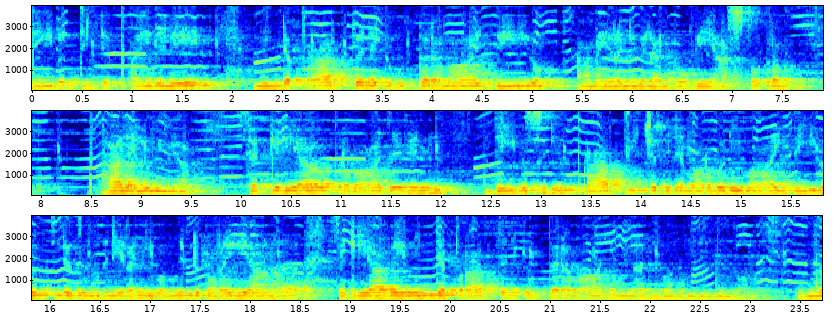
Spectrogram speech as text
ദൈവത്തിന്റെ പൈതലെ നിന്റെ പ്രാർത്ഥനയ്ക്ക് ഉത്തരമായി ദൈവം ആമ ഇറങ്ങി വരാൻ പോകുകയാണ് സ്തോത്രം. ഹാലലുയ സക്കരിയാവ് പ്രവാചകൻ ദൈവത്തിന് പ്രാർത്ഥിച്ചതിന്റെ മറുപടിയുമായി ദൈവത്തിന്റെ ദൂതിന് ഇറങ്ങി വന്നിട്ട് പറയുകയാണ് സക്രിയാവെ നിന്റെ പ്രാർത്ഥനയ്ക്ക് ഉത്തരമായി ഞാൻ ഇറങ്ങി വന്നിരിക്കുന്നു. ഇന്ന്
